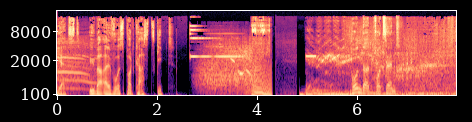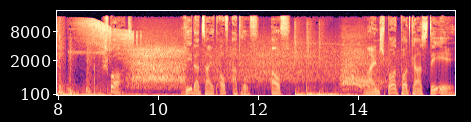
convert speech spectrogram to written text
Jetzt. Überall, wo es Podcasts gibt. 100% Sport. Jederzeit auf Abruf. Auf meinsportpodcast.de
